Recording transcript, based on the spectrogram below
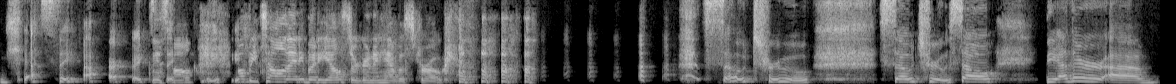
Yes, they are. Exactly. You know, don't be telling anybody else they're going to have a stroke. so true. So true. So, the other, um,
